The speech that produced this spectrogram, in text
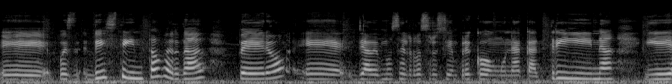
eh, pues distinto, ¿verdad? Pero eh, ya vemos el rostro siempre con una Catrina y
